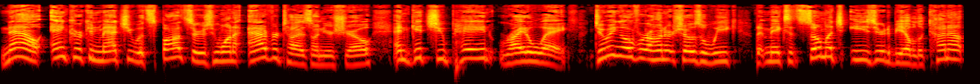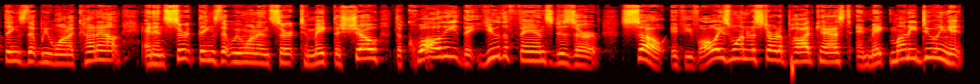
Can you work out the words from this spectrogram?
Now, Anchor can match you with sponsors who want to advertise on your show and get you paid right away. Doing over 100 shows a week, but it makes it so much easier to be able to cut out things that we want to cut out and insert things that we want to insert to make the show the quality that you, the fans, deserve. So, if you've always wanted to start a podcast and make money doing it,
